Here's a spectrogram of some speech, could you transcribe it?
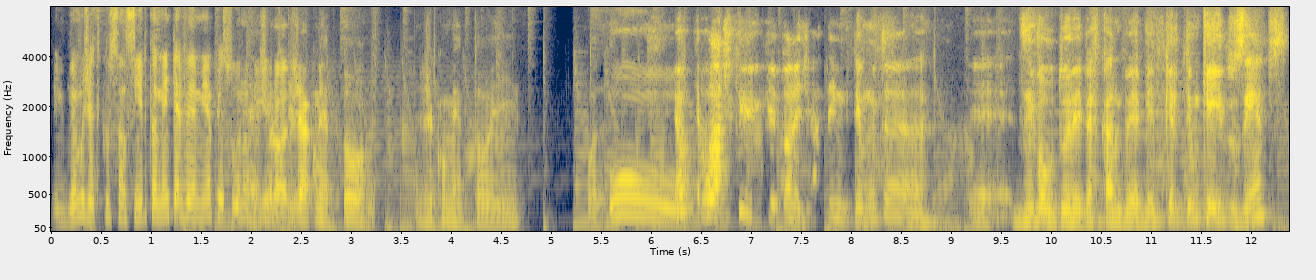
E do mesmo jeito que o Sancinho, ele também quer ver a minha pessoa no É, a Big gente Brother. já comentou. Já comentou aí. O, Eu, eu o- acho que, que o Tony já tem, tem muita é, desenvoltura aí pra ficar no BBB, porque ele tem um QI 200.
